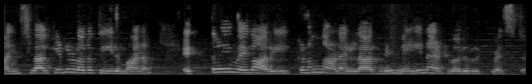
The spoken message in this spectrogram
മനസ്സിലാക്കിയിട്ടുള്ള ഒരു തീരുമാനം എത്രയും വേഗം അറിയിക്കണം എന്നാണ് എല്ലാവരുടെയും മെയിൻ ആയിട്ടുള്ള ഒരു റിക്വസ്റ്റ്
